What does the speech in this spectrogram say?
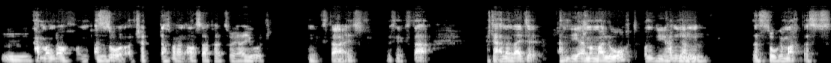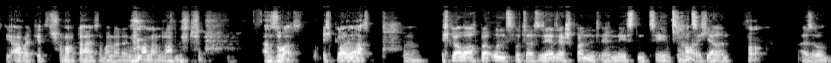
mhm. kann man doch, und, also so, anstatt dass man dann auch sagt, halt so, ja gut, nichts da ist, ist nichts da. Auf der anderen Seite haben die ja immer mal locht und die haben dann Mhm. das so gemacht, dass die Arbeit jetzt schon noch da ist, aber leider in einem anderen Land. Also sowas. ich glaube, ja. Ich glaube, auch bei uns wird das sehr, sehr spannend in den nächsten 10, 20 Jahren. ja, Also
